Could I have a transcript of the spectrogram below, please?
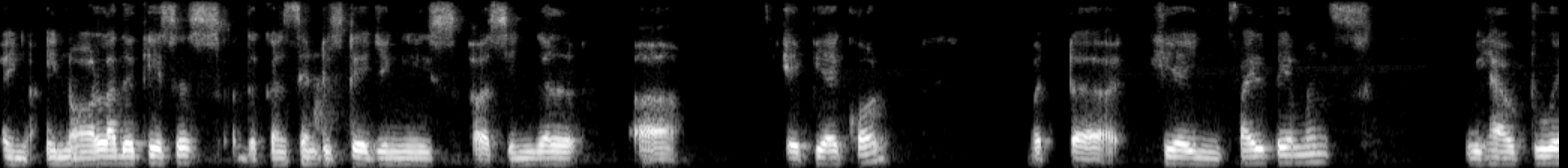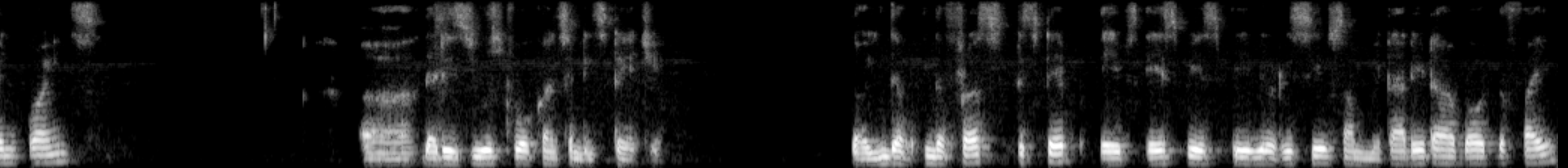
in, in all other cases, the consent staging is a single uh, API call. But uh, here in file payments, we have two endpoints uh, that is used for consent staging. So in the in the first step, ASPSP will receive some metadata about the file,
